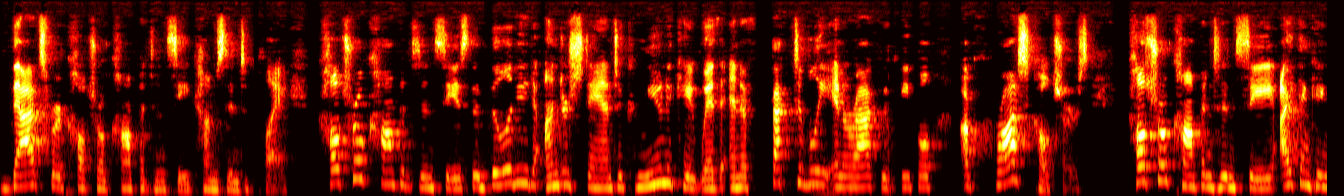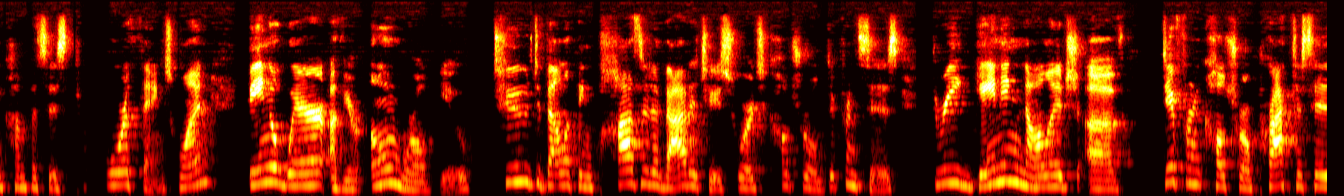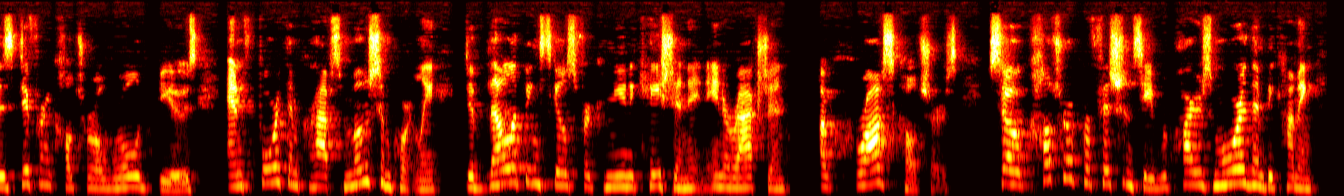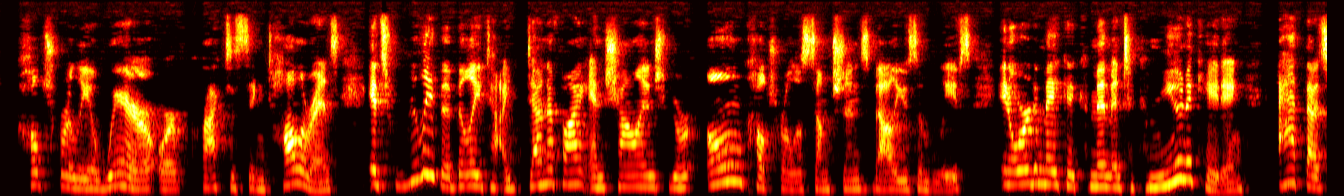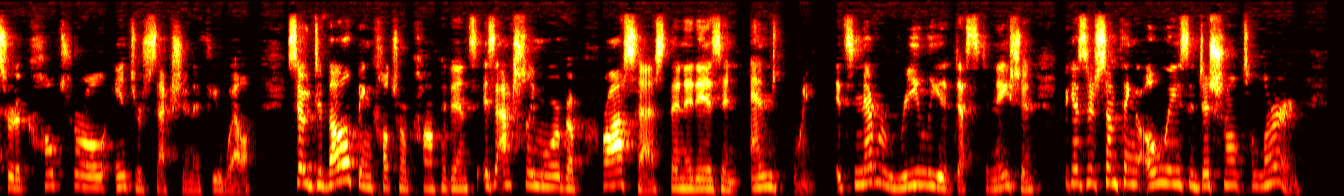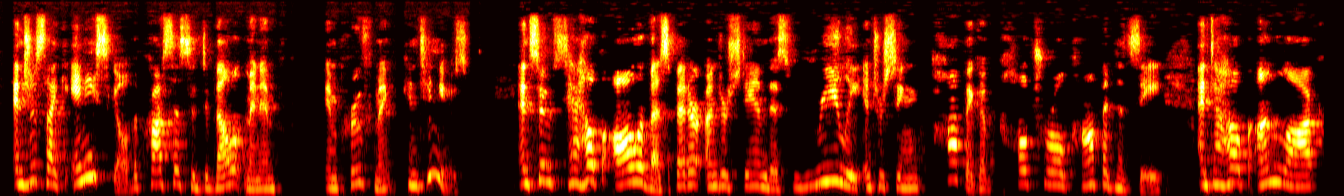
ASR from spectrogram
That's where cultural competency comes into play. Cultural competency is the ability to understand, to communicate with, and effectively interact with people across cultures. Cultural competency, I think, encompasses four things. One, being aware of your own worldview. Two, developing positive attitudes towards cultural differences. Three, gaining knowledge of different cultural practices, different cultural worldviews. And fourth, and perhaps most importantly, developing skills for communication and interaction across cultures. So cultural proficiency requires more than becoming culturally aware or practicing tolerance. It's really the ability to identify and challenge your own cultural assumptions, values, and beliefs in order to make a commitment to communicating at that sort of cultural intersection, if you will. So developing cultural competence is actually more of a process than it is an endpoint. It's never really a destination because there's something always additional to learn. And just like any skill, the process of development and improvement continues. And so to help all of us better understand this really interesting topic of cultural competency and to help unlock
